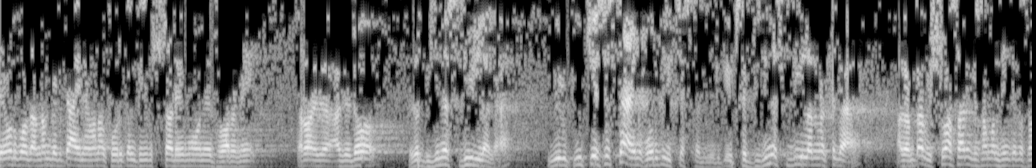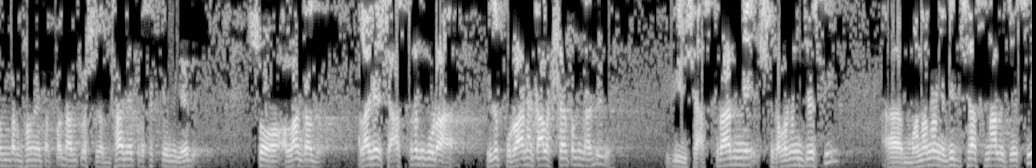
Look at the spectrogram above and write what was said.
దేవుడికి ఓ దండం పెడితే ఆయన ఏమైనా కోరికలు తీరుస్తాడేమో అనే ధోరణి తర్వాత అదేదో ఏదో బిజినెస్ డీల్ లాగా వీడు పూజ చేసేస్తే ఆయన కోరికలు ఇచ్చేస్తాడు వీడికి. ఇట్స్ ఎ బిజినెస్ డీల్ అన్నట్టుగా అదంతా విశ్వాసానికి సంబంధించిన సందర్భమే తప్ప దాంట్లో శ్రద్ధ అనే ప్రసక్తి ఏమీ లేదు. సో అలా కాదు. అలాగే శాస్త్రం కూడా ఏదో పురాణ కాలక్షేపం కాదు ఇది. ఇది శాస్త్రాన్ని శ్రవణం చేసి మనన నిధిధ్యాసనాలు చేసి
